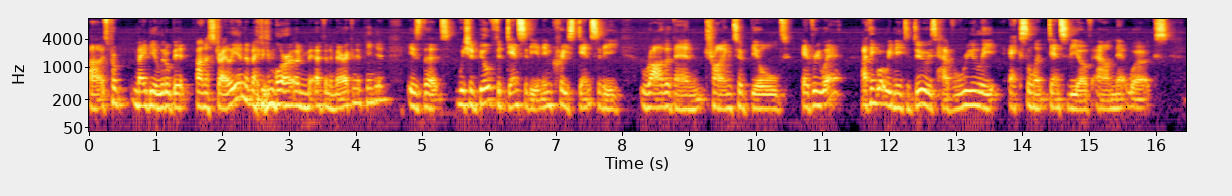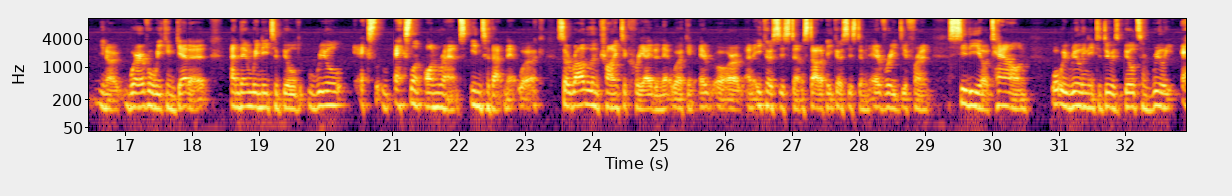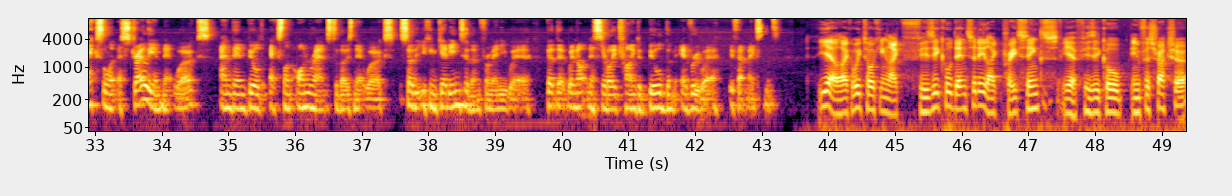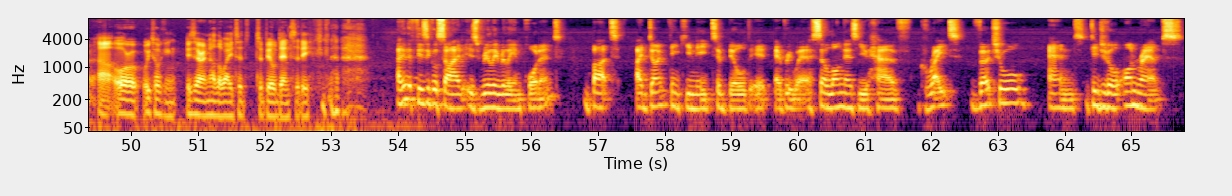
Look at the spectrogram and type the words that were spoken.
uh, it's pro- maybe a little bit un-Australian and maybe more of an American opinion, is that we should build for density and increase density rather than trying to build everywhere. I think what we need to do is have really excellent density of our networks, you know, wherever we can get it. And then we need to build real ex- excellent on ramps into that network. So rather than trying to create a network in every, or an ecosystem, a startup ecosystem in every different city or town, what we really need to do is build some really excellent Australian networks and then build excellent on ramps to those networks so that you can get into them from anywhere, but that we're not necessarily trying to build them everywhere, if that makes sense. Yeah, like are we talking like physical density, like precincts? Yeah, physical infrastructure, uh, or are we talking? Is there another way to to build density? I think the physical side is really really important, but I don't think you need to build it everywhere. So long as you have great virtual and digital on ramps,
